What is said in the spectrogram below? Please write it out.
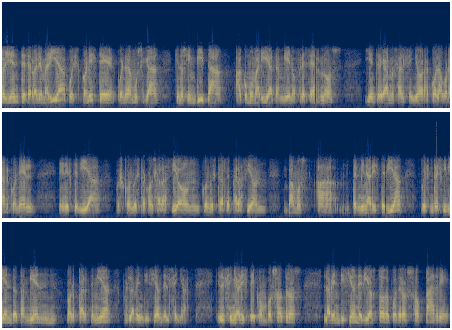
Oyentes de Radio María, pues con este, con la música que nos invita a como María también ofrecernos y entregarnos al Señor, a colaborar con Él en este día, pues con nuestra consagración, con nuestra reparación. Vamos a terminar este día pues recibiendo también por parte mía pues la bendición del Señor. El Señor esté con vosotros la bendición de Dios Todopoderoso, Padre,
